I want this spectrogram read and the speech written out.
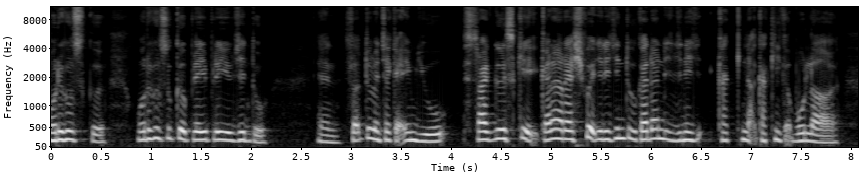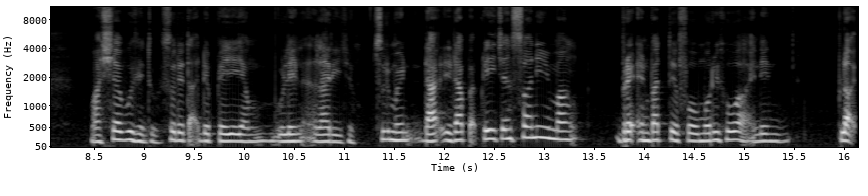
Mourinho suka Mourinho suka player-player macam tu Kan? Sebab tu macam kat MU, struggle sikit. Kadang Rashford jadi macam tu. Kadang dia jenis kaki nak kaki kat bola. Masya pun macam tu. So dia tak ada player yang boleh nak lari tu. So dia, dia dapat player macam Son ni memang bread and butter for Moriho lah. And then pula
